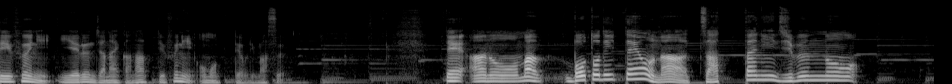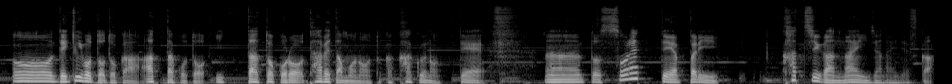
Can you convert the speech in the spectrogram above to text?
ていうふうに言えるんじゃないかなっていうふうに思っております。で、あのまあ、冒頭で言ったような雑多に自分の出来事とかあったこと、行ったところ、食べたものとか書くのって、うんと、それってやっぱり価値がないじゃないですか。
